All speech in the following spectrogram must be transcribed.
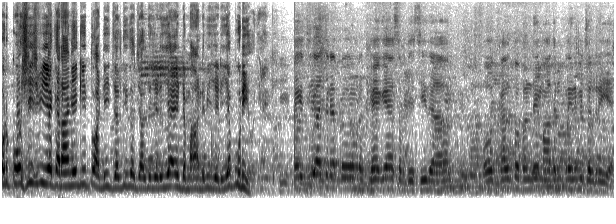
ਔਰ ਕੋਸ਼ਿਸ਼ ਵੀ ਇਹ ਕਰਾਂਗੇ ਕਿ ਤੁਹਾਡੀ ਜਲਦੀ ਤੋਂ ਜਲਦੀ ਜਿਹੜੀ ਹੈ, ਇਹ ਡਿਮਾਂਡ ਵੀ ਜਿਹੜੀ ਹੈ ਪੂਰੀ ਹੋ ਜਾਏ। ਜੀ ਅੱਜ ਤੇਰਾ ਪ੍ਰੋਗਰਾਮ ਰੱਖਿਆ ਗਿਆ ਸਵਦੇਸੀ ਦਾ ਔਰ ਕੱਲ ਤੋਂ ਬੰਦੇ ਮਾਤਰਮ ਟ੍ਰੇਨ ਵੀ ਚੱਲ ਰਹੀ ਹੈ।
